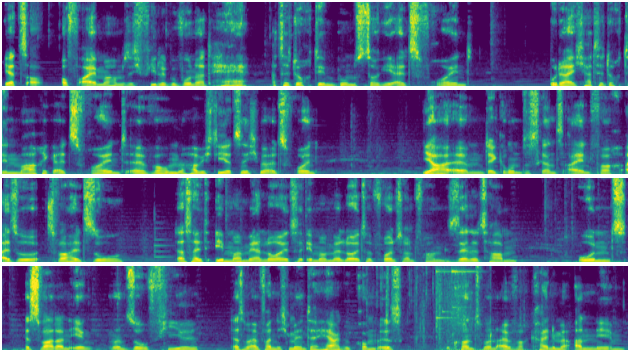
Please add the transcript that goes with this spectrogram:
jetzt au- auf einmal haben sich viele gewundert, hä, hatte doch den Bumstoggy als Freund? Oder ich hatte doch den Marek als Freund, äh, warum habe ich die jetzt nicht mehr als Freund? Ja, ähm, der Grund ist ganz einfach. Also es war halt so, dass halt immer mehr Leute, immer mehr Leute Freundschaftsanfragen gesendet haben. Und es war dann irgendwann so viel, dass man einfach nicht mehr hinterhergekommen ist. So konnte man einfach keine mehr annehmen.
